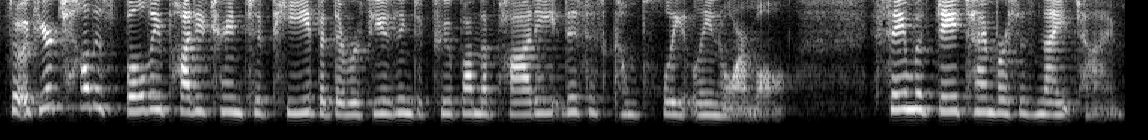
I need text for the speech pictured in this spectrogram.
So if your child is fully potty trained to pee, but they're refusing to poop on the potty, this is completely normal. Same with daytime versus nighttime.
